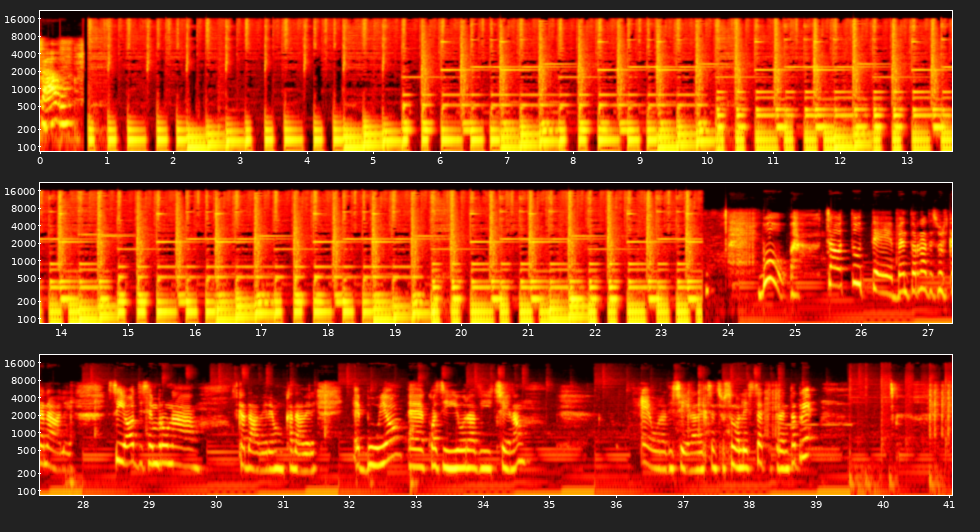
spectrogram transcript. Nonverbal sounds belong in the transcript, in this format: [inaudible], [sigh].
Ciao! [laughs] Bentornate sul canale. Sì, oggi sembra una cadavere, un cadavere. È buio, è quasi ora di cena. È ora di cena, nel senso sono le 7.33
